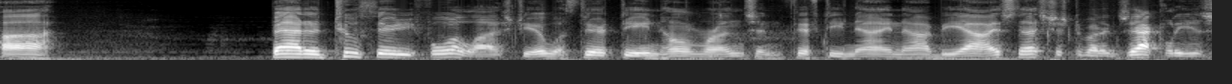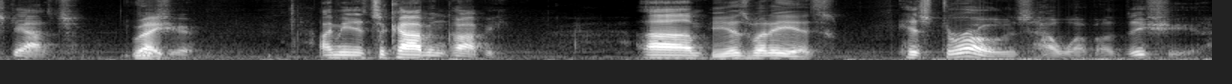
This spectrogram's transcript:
uh, batted 234 last year with 13 home runs and 59 RBIs. And that's just about exactly his stats Right. this year. I mean, it's a carbon copy. Um, He is what he is. his throws, however, this year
